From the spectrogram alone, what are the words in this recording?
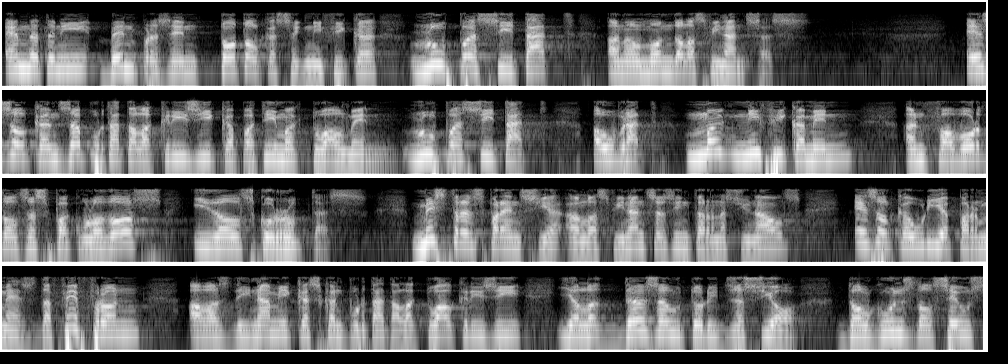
Hem de tenir ben present tot el que significa l'opacitat en el món de les finances. És el que ens ha portat a la crisi que patim actualment. L'opacitat ha obrat magníficament en favor dels especuladors i dels corruptes. Més transparència en les finances internacionals és el que hauria permès de fer front a les dinàmiques que han portat a l'actual crisi i a la desautorització d'alguns dels seus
